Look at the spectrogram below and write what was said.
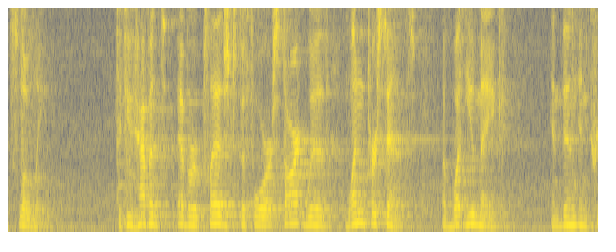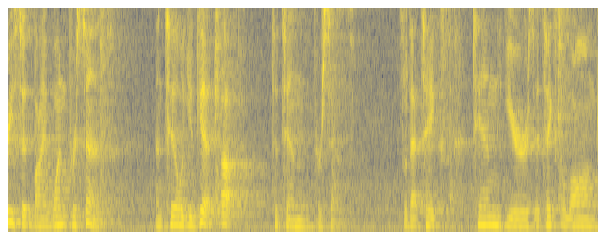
slowly. If you haven't ever pledged before, start with 1% of what you make and then increase it by 1% until you get up to 10%. So that takes 10 years, it takes a long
